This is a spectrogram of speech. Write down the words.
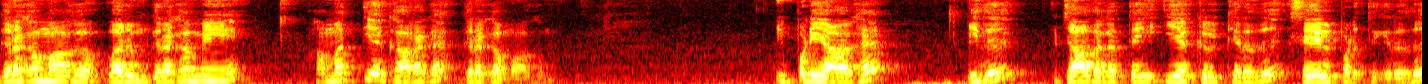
கிரகமாக வரும் கிரகமே அமத்தியகாரக கிரகமாகும். இப்படியாக இது ஜாதகத்தை இயக்குவிக்கிறது செயல்படுத்துகிறது.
